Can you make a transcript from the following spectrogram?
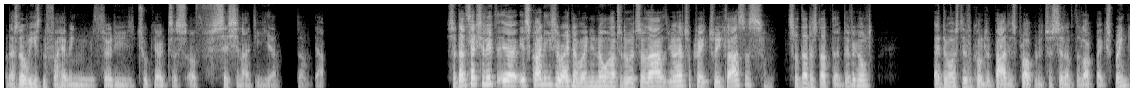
but there's no reason for having 32 characters of session id here so yeah so that's actually it. Uh, it's quite easy right now when you know how to do it. So now you have to create three classes. So that is not that difficult. And the most difficult part is probably to set up the logback Spring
